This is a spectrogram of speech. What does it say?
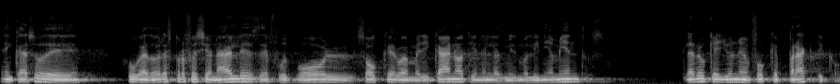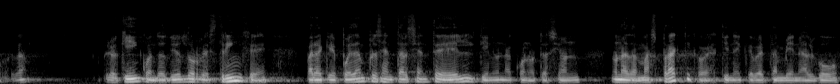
En caso de jugadores profesionales de fútbol, soccer o americano, tienen los mismos lineamientos. Claro que hay un enfoque práctico, ¿verdad? Pero aquí, cuando Dios lo restringe para que puedan presentarse ante Él, tiene una connotación no nada más práctica, tiene que ver también algo,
